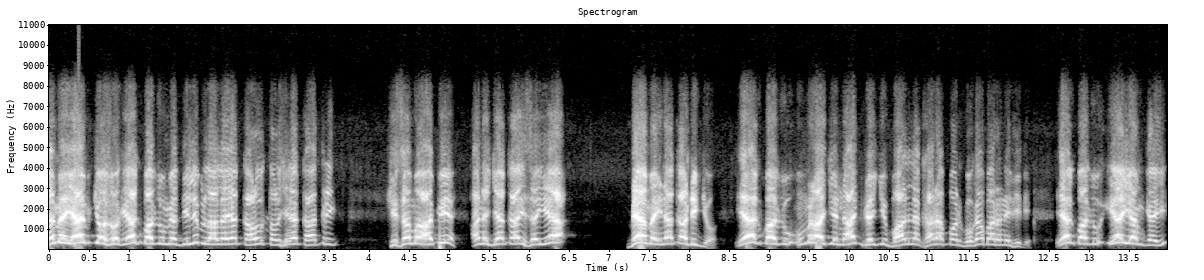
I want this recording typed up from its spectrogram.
તમે એમ કહો છો કે એક બાજુ મેં દિલીપ લાલે એક કાળું તળસીને કાકરી ખિસ્સામાં આપી અને જે કાંઈ છે બે મહિના કાઢી ગયો. એક બાજુ ઉમળા જે નાચ ભેગી ભાલને ખારા પર ઘોઘા નહીં દીધી એક બાજુ એ એમ કહી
